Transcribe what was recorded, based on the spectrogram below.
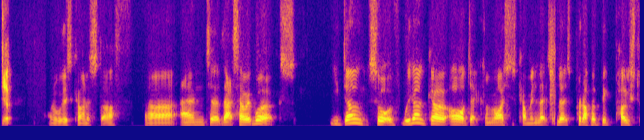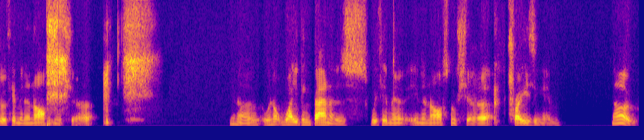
Yep. And all this kind of stuff. Uh, and uh, that's how it works. You don't sort of. We don't go. Oh, Declan Rice is coming. Let's let's put up a big poster of him in an Arsenal shirt. You know, we're not waving banners with him in, in an Arsenal shirt praising him. No,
